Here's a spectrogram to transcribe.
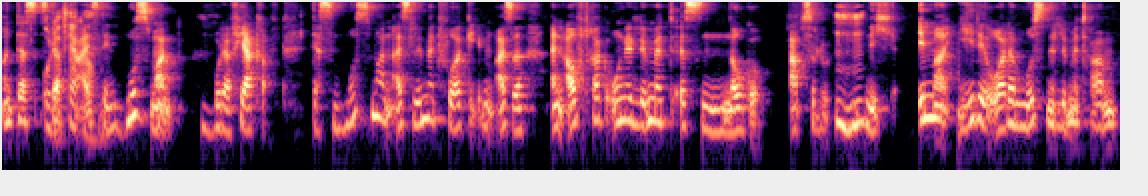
Und das ist oder der verkaufen. Preis, den muss man mhm. oder verkaufen. Das muss man als Limit vorgeben. Also ein Auftrag ohne Limit ist ein No-Go. Absolut mhm. nicht. Immer jede Order muss eine Limit haben,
